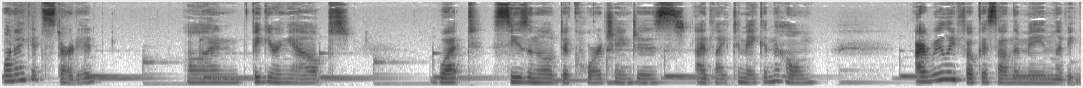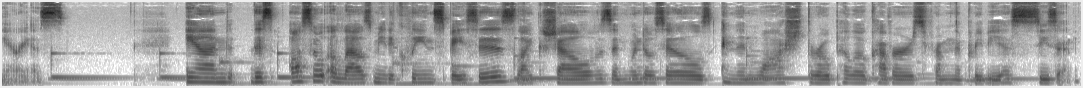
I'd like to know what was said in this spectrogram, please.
When I get started on figuring out what seasonal decor changes I'd like to make in the home, I really focus on the main living areas. And this also allows me to clean spaces like shelves and windowsills and then wash throw pillow covers from the previous season.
